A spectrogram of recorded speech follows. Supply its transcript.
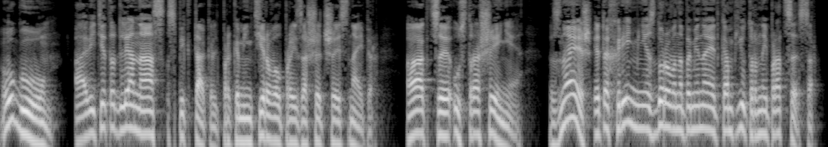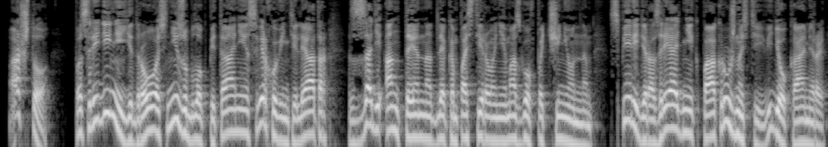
«Угу! А ведь это для нас спектакль», — прокомментировал произошедшее снайпер. «Акция устрашения». Знаешь, эта хрень мне здорово напоминает компьютерный процессор. А что? Посередине ядро, снизу блок питания, сверху вентилятор, сзади антенна для компостирования мозгов подчиненным, спереди разрядник, по окружности видеокамеры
